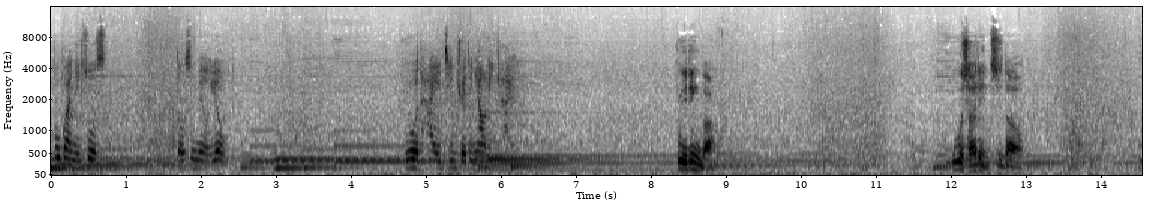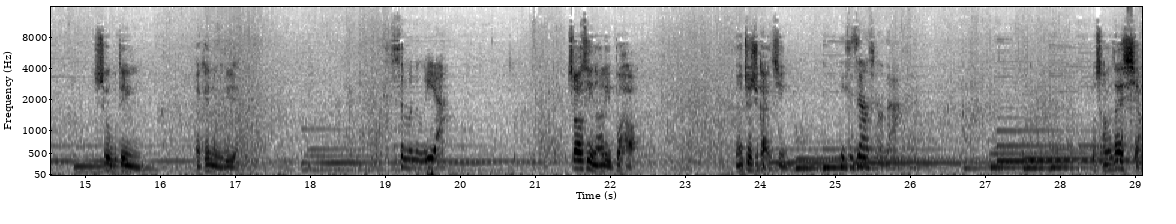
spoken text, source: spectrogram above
不管你做什么，都是没有用。如果他已经决定要离开，不一定吧？如果早一点知道，说不定还可以努力啊。什么努力啊？知道自己哪里不好，然后就去改进。你是这样想的啊？我常在想，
